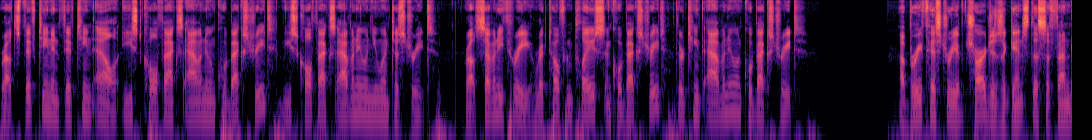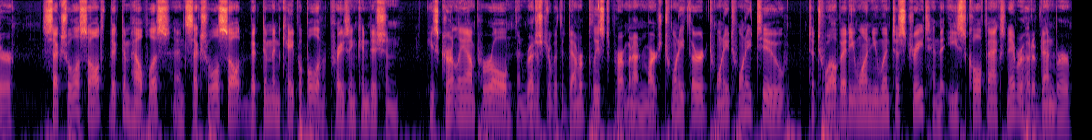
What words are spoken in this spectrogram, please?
routes 15 and 15L, East Colfax Avenue and Quebec Street, East Colfax Avenue and Uinta Street. Route 73, Richthofen Place and Quebec Street, 13th Avenue and Quebec Street. A brief history of charges against this offender. Sexual assault, victim helpless, and sexual assault, victim incapable of appraising condition. He's currently on parole and registered with the Denver Police Department on March 23, 2022 to 1281 Uinta Street in the East Colfax neighborhood of Denver.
